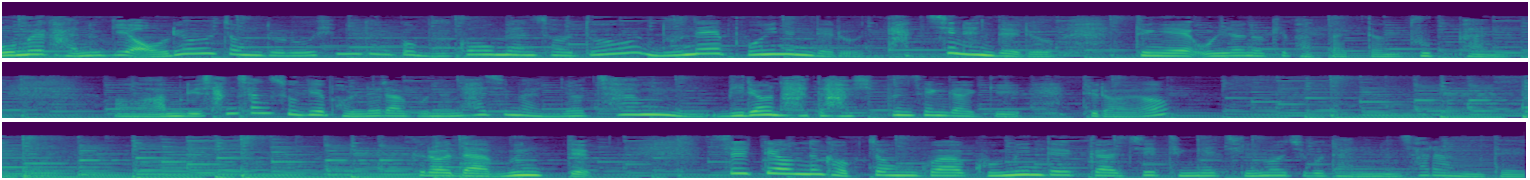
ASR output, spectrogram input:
몸을 가누기 어려울 정도로 힘들고 무거우면서도 눈에 보이는 대로 닥치는 대로 등에 올려놓기 바빴던 부판. 어, 아무리 상상 속의 벌레라고는 하지만요, 참 미련하다 싶은 생각이 들어요. 그러다 문득 쓸데없는 걱정과 고민들까지 등에 짊어지고 다니는 사람들,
